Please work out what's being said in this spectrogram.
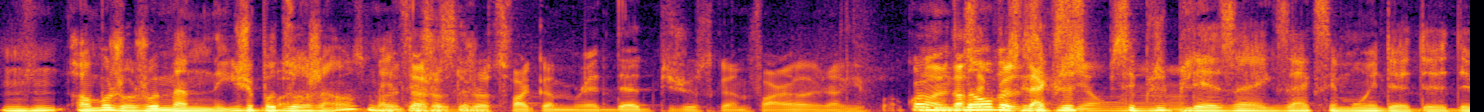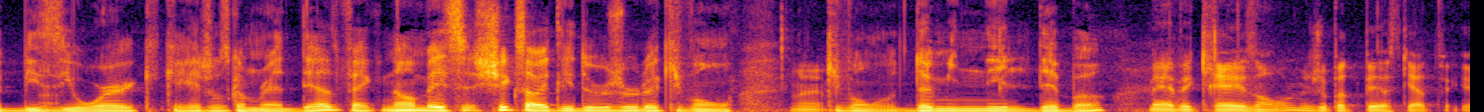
Mhm. Ah, moi, je vais jouer maintenant. J'ai pas d'urgence, En mais temps, je vais déjà faire comme Red Dead, puis juste comme Fire, j'arrive pas. Quoi, en même temps, non, parce que c'est plus, plus hein. plaisant, exact. C'est moins de, de, de busy work que quelque chose comme Red Dead. Fait que non, mais je sais que ça va être les deux jeux là, qui, vont, Ouais. qui vont dominer le débat. Mais avec raison, mais j'ai pas de PS4. Fait que,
